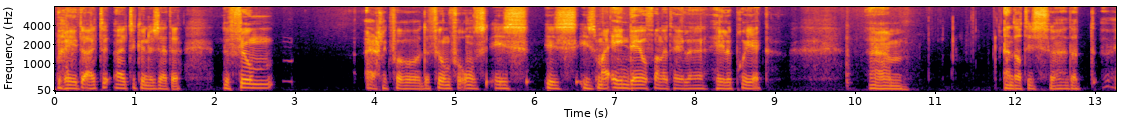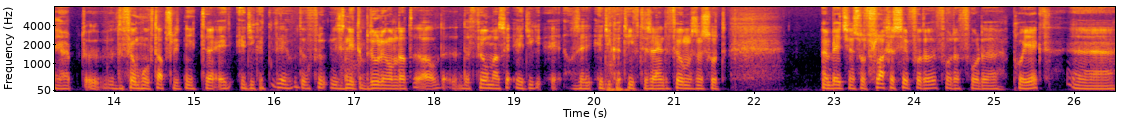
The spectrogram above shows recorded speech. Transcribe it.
breed uit te, uit te kunnen zetten. De film, eigenlijk voor de film voor ons, is, is, is maar één deel van het hele, hele project. Ehm, en dat is, eh, dat, ja, de, film hoeft absoluut niet eh, educatief. Het is niet de bedoeling om dat, de, de film als, edu, als educatief te zijn. De film is een soort, een beetje een soort vlaggenschip voor de, voor de, voor de project. Eh,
